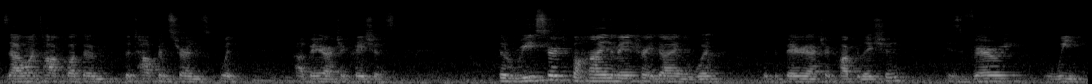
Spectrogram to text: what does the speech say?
is that I want to talk about the, the top concerns with uh, bariatric patients. The research behind the Mediterranean diet with, with the bariatric population is very weak.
